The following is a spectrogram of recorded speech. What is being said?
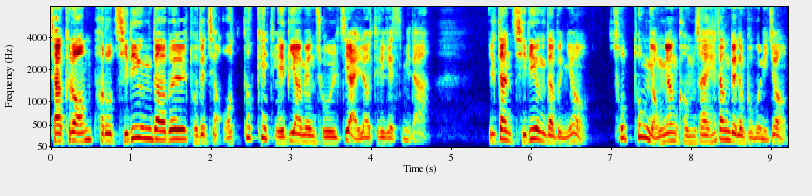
자, 그럼 바로 질의응답을 도대체 어떻게 대비하면 좋을지 알려드리겠습니다. 일단 질의응답은요, 소통 역량 검사에 해당되는 부분이죠.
